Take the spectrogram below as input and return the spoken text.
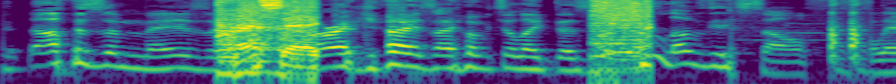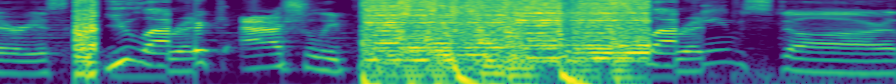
That was amazing. Press. Alright guys, I hope you like this. I love yourself. Hilarious. You laugh Rick Astley Star.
